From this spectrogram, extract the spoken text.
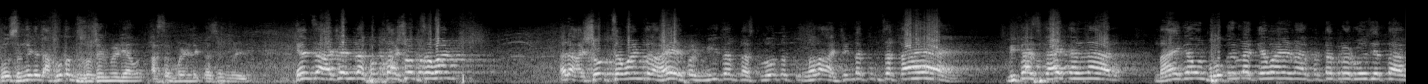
तो संध्याकाळी दाखवतात सोशल मीडियावर असं म्हणले कसं म्हणले. त्यांचा अजेंडा फक्त अशोक चव्हाण. अरे अशोक चव्हाण तर आहे पण मी जर नसलो तर तुम्हाला अजेंडा तुमचा काय आहे? विकास काय करणार? नायगावून भोकरला केव्हा येणार? प्रतापराव रोज येतात.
